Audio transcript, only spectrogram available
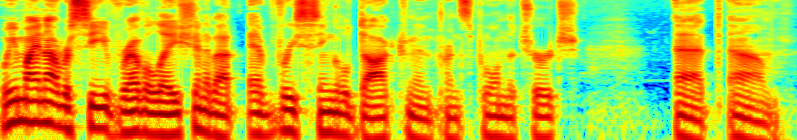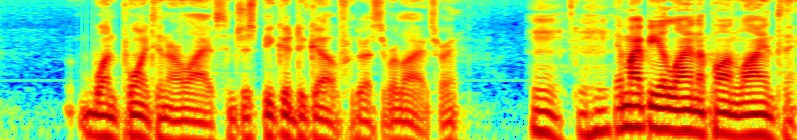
we might not receive revelation about every single doctrine and principle in the church at um, one point in our lives and just be good to go for the rest of our lives, right? Mm-hmm. It might be a line upon line thing.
